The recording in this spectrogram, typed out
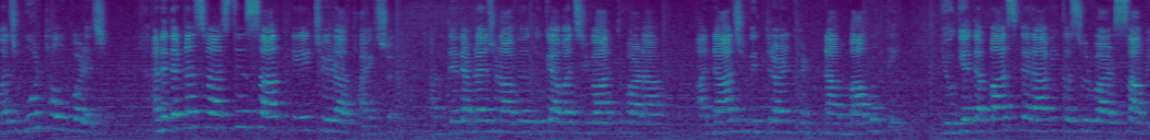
મજબૂર થવું પડે છે. અને તેમના સ્વાસ્થ્ય સાથે ચેડા થાય છે. અંતે તેમણે જણાવ્યું હતું કે આવા જીવાતવાળા અનાજ વિતરણ ઘટના બાબતે યોગ્ય તપાસ કરાવી કસૂરવાર સામે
